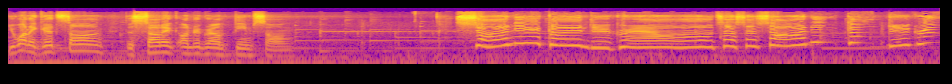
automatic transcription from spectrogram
you want a good song? The Sonic Underground theme song. Sonic Underground, Sonic Underground.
